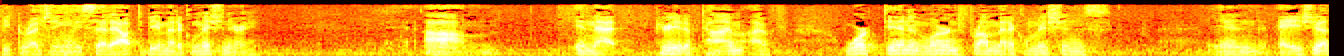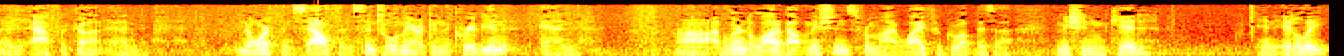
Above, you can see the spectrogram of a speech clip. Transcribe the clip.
begrudgingly set out to be a medical missionary. Um, in that period of time, I've worked in and learned from medical missions in Asia and Africa and North and South and Central America and the Caribbean. And uh, I've learned a lot about missions from my wife, who grew up as a mission kid in Italy.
